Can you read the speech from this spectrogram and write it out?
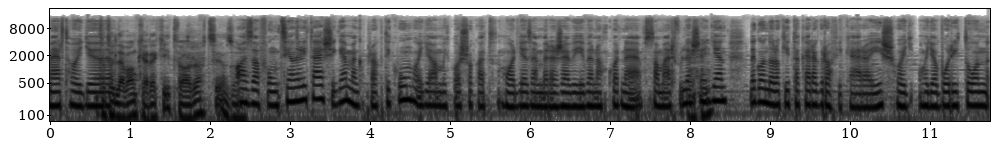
mert hogy... Tehát, hogy le van kerekítve arra célzó? Az a funkcionalitás, igen, meg a praktikum, hogy amikor sokat hordja az ember a zsebében, akkor ne szamárfülesedjen, uh-huh. de gondolok itt akár a grafikára is, hogy, hogy a borítón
